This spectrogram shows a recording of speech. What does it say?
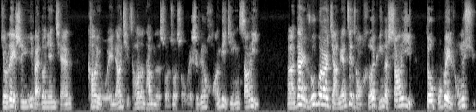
就类似于一百多年前。康有为、梁启超的他们的所作所为是跟皇帝进行商议，啊，但如果要讲连这种和平的商议都不被容许，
